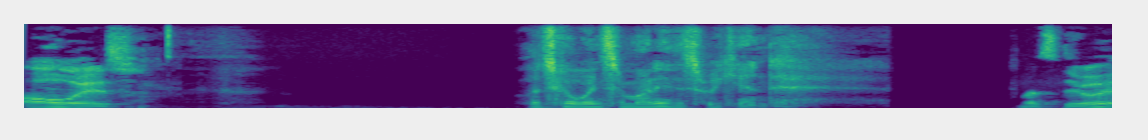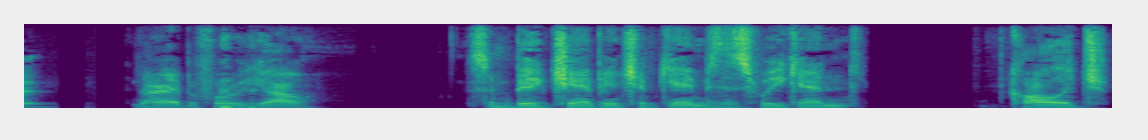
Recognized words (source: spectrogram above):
Always. Let's go win some money this weekend. Let's do it. All right, before we go, some big championship games this weekend. College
